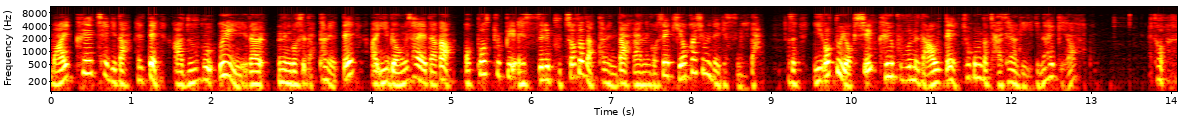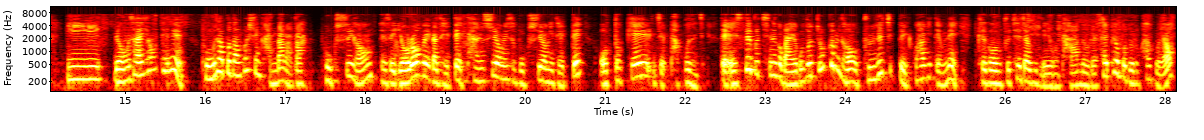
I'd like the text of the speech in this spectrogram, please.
마이크의 책이다 할 때 아 누구의라는 것을 나타낼 때 아 이 명사에다가 apostrophe s를 붙여서 나타낸다라는 것을 기억하시면 되겠습니다. 그래서 이것도 역시 그 부분을 나올 때 조금 더 자세하게 얘기는 할게요. 그래서 이 명사의 형태는 동사보다 훨씬 간단하다. 복수형. 그래서 여러 개가 될 때, 단수형에서 복수형이 될 때 어떻게 이제 바꾸는지. 근데 S 붙이는 거 말고도 조금 더 불규칙도 있고 하기 때문에 그건 구체적인 내용은 다음에 우리가 살펴보도록 하고요.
